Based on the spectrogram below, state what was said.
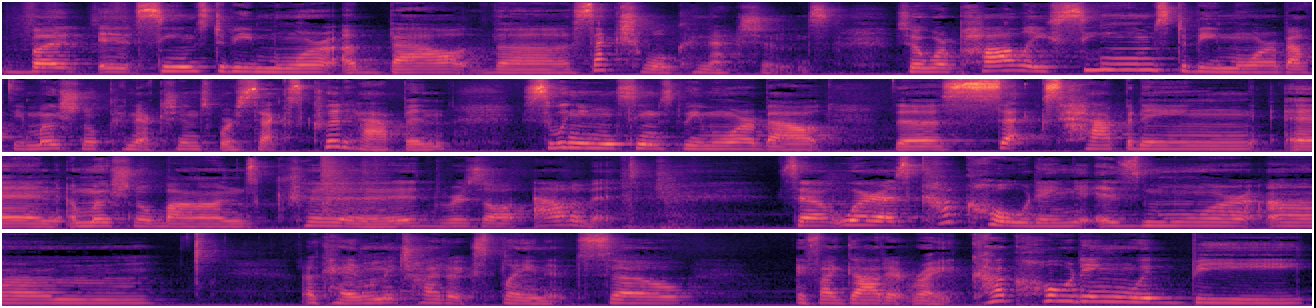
but it seems to be more about the sexual connections. So where poly seems to be more about the emotional connections where sex could happen, swinging seems to be more about the sex happening and emotional bonds could result out of it. So whereas cuckolding is more um okay, let me try to explain it. So if I got it right, cuckolding would be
